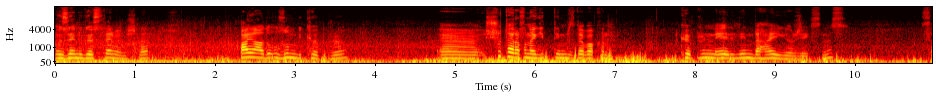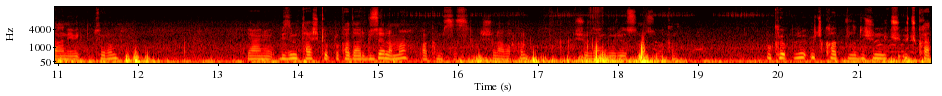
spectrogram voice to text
özeni göstermemişler. Bayağı da uzun bir köprü. Ee, şu tarafına gittiğimizde bakın köprünün eğriliğini daha iyi göreceksiniz. Bir saniye bekletiyorum. Yani bizim taş köprü kadar güzel ama bakımsız. Şuna bakın. Şuradan görüyorsunuz bakın. Bu köprü 3 katlı düşünün 3 3 kat.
